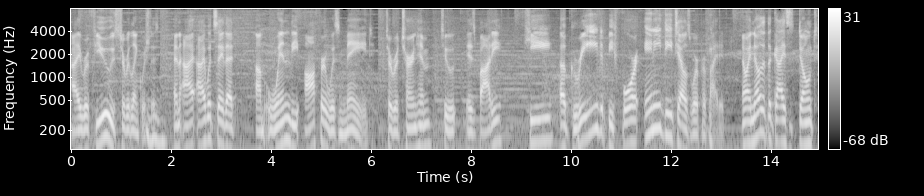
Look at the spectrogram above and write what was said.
I refuse to relinquish this. And I, I would say that um, when the offer was made to return him to his body, he agreed before any details were provided. Now, I know that the guys don't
